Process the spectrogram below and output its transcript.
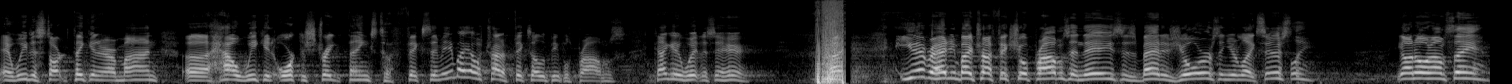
and we just start thinking in our mind uh, how we can orchestrate things to fix them. Anybody else try to fix other people's problems? Can I get a witness in here? Right? You ever had anybody try to fix your problems and theirs as bad as yours, and you're like, seriously? Y'all know what I'm saying?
